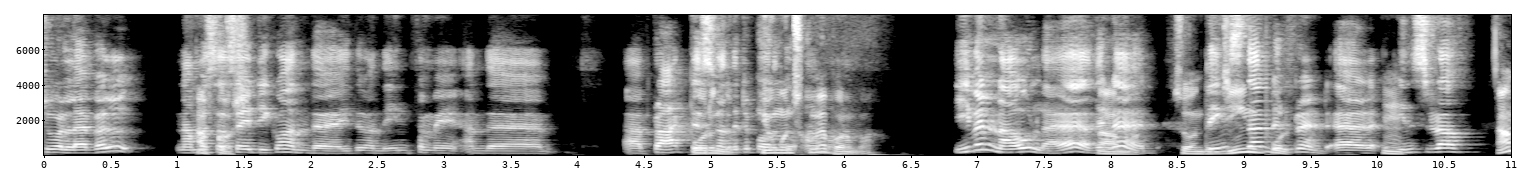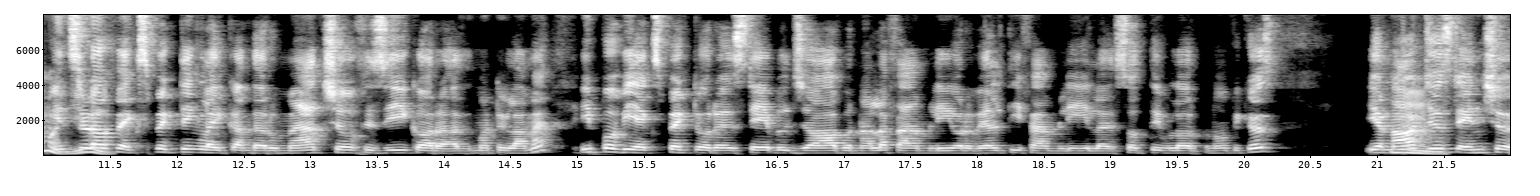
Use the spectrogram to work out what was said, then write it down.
டு அ லெவல் நம்ம. சொசைட்டிக்கும் அந்த இது வந்து இன்ஃபர்மே அந்த ப்ராக்டிஸ். வந்துட்டு பொருந்தும். ஈவன் நவுல அது என்ன? திங்ஸ் தான் டிஃப்ரெண்ட். இன்ஸ்டெட் ஆஃப் ஆமாம் இன்ஸ்டெட் ஆஃப் எக்ஸ்பெக்டிங் லைக் அந்த ஒரு மேட்ச் பிசிக் ஒரு அது மட்டும் இல்லாம இப்போ வி எக்ஸ்பெக்ட் ஒரு ஸ்டேபிள் ஜாப் ஒரு நல்ல ஃபேமிலி ஒரு வெல்தி ஃபேமிலி இல்ல சொத்து இவ்வளோ இருக்கணும். Because you're not just ensure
